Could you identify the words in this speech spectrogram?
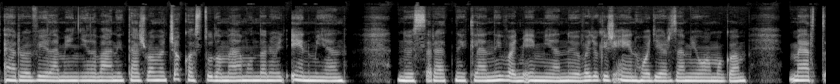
erről véleménynyilvánításban, mert csak azt tudom elmondani, hogy én milyen nő szeretnék lenni, vagy én milyen nő vagyok, és én hogy érzem jól magam. Mert,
